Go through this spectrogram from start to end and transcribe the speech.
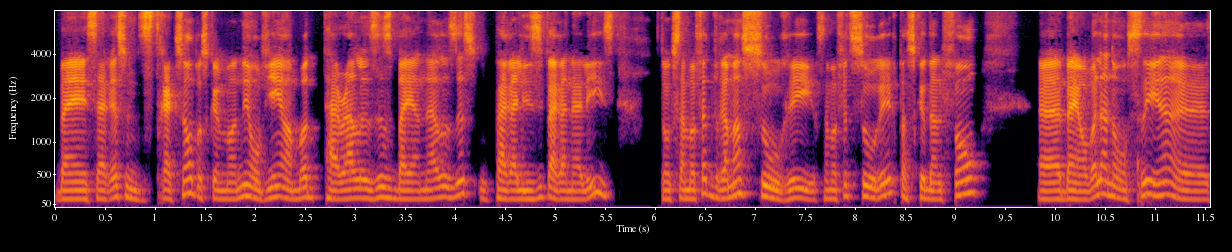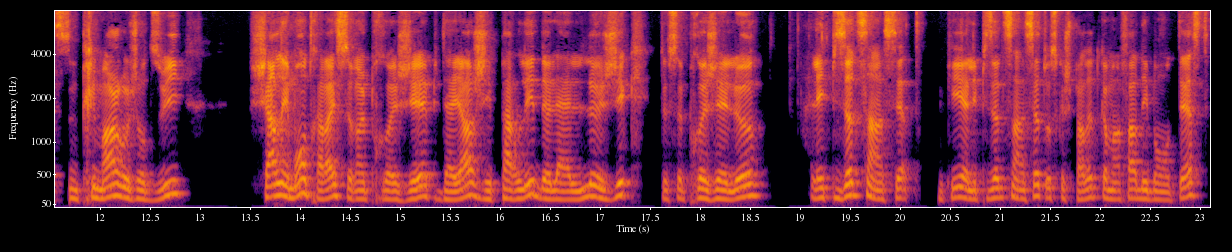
ben ça reste une distraction parce qu'à un moment donné, on vient en mode paralysis by analysis ou paralysie par analyse. Donc, ça m'a fait vraiment sourire. Ça m'a fait sourire parce que dans le fond, euh, ben, on va l'annoncer. Hein, euh, c'est une primeur aujourd'hui. Charles et moi, on travaille sur un projet. Puis d'ailleurs, j'ai parlé de la logique de ce projet-là à l'épisode 107. À l'épisode 107, où est-ce que je parlais de comment faire des bons tests.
